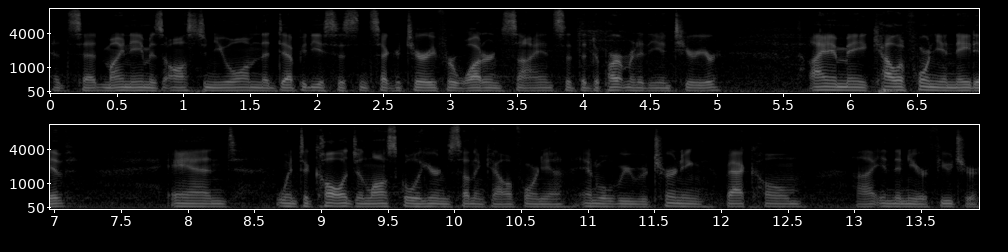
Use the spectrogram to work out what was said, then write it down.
had said, my name is Austin Ewell. I'm the Deputy Assistant Secretary for Water and Science at the Department of the Interior. I am a California native and went to college and law school here in Southern California and will be returning back home uh, in the near future.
